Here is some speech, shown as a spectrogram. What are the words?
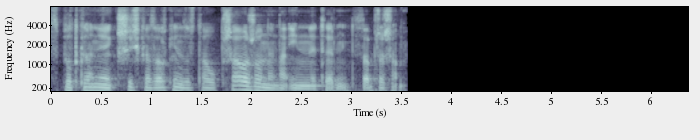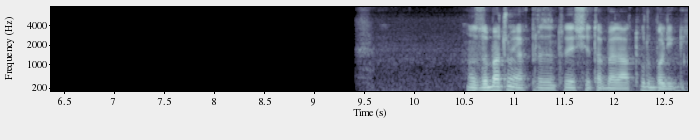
Spotkanie Krzyśka z Olkiem zostało przełożone na inny termin. Zapraszamy. Zobaczmy, jak prezentuje się tabela Turboligi.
